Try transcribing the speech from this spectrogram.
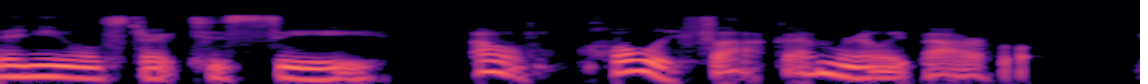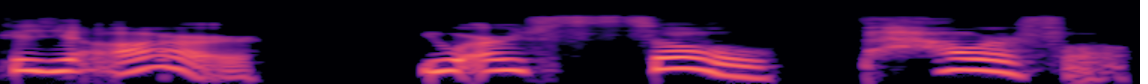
then you will start to see, oh, holy fuck, I'm really powerful. Because you are. You are so powerful.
